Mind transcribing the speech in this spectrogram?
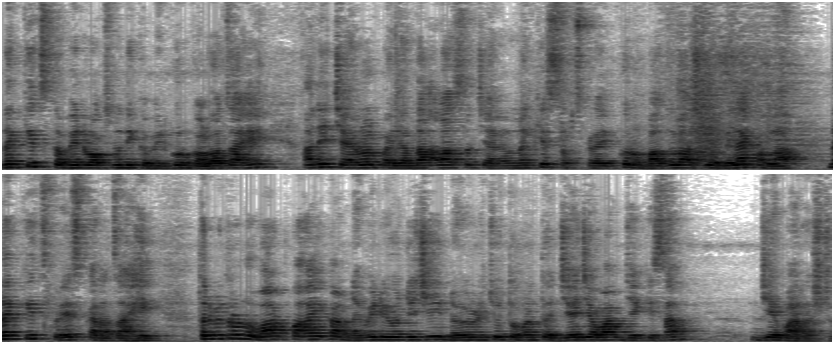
नक्कीच कमेंट बॉक्समध्ये कमेंट करून कळवायचं आहे. आणि चॅनलवर पहिल्यांदा आला असेल चॅनल नक्कीच सबस्क्राईब करून बाजूला असलेल्या बेलायकॉनला नक्कीच प्रेस करायचा आहे. तर मित्रांनो वाट पहा एका नवीन योजनेची. नवीन तुम्हाला तोपर्यंत जय जवान जय किसान जय महाराष्ट्र.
